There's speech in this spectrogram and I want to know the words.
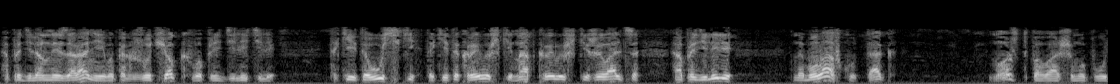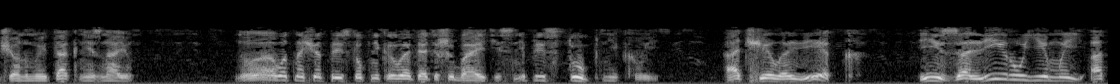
определенный заранее, вот как жучок в определителе. Такие-то усики, такие-то крылышки, надкрылышки, жевальца определили на булавку, так? Может, по-вашему, по-ученому и так, не знаю. Ну, а вот насчет преступника вы опять ошибаетесь. Не преступник вы, а человек, изолируемый от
